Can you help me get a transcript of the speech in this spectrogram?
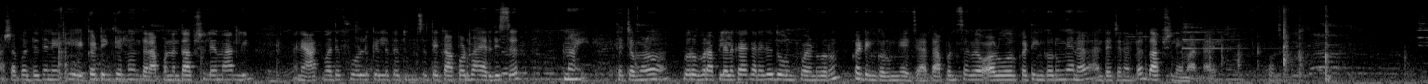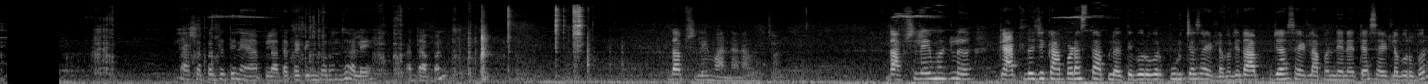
अशा पद्धतीने हे कटिंग केल्यानंतर आपण दापशिलाई मारली. आणि आतमध्ये फोल्ड केलं तर तुमचं ते कापड बाहेर दिसत नाही. त्याच्यामुळं बरोबर आपल्याला काय करायचं दोन पॉईंटवरून कटिंग करून घ्यायचं. आता आपण सगळं ऑल ओव्हर कटिंग करून घेणार आणि त्याच्यानंतर दाबशिलाई मारणार. आहे अशा पद्धतीने आपलं आता कटिंग करून झालंय. आता आपण दापशिले मारणार आहोत. दाबशिलाई म्हटलं की आतलं जे कापड असतं आपलं ते बरोबर पुढच्या साईडला म्हणजे दाब ज्या साईडला आपण देणार त्या साईडला बरोबर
